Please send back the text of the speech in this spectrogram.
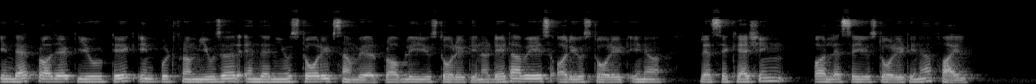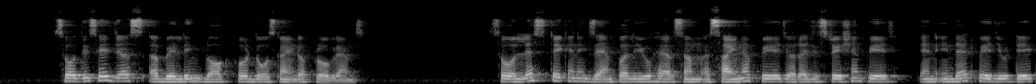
in that project you take input from user and then you store it somewhere. Probably you store it in a database or you store it in a, let's say caching or let's say you store it in a file. So this is just a building block for those kind of programs. So let's take an example. You have some sign up page or registration page and in that page you take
